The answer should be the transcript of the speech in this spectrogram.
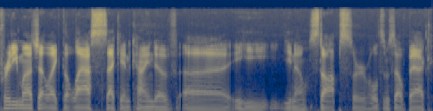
pretty much at like the last second kind of uh he you know stops or holds himself back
